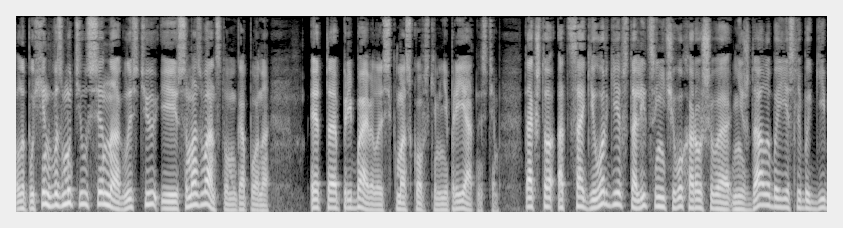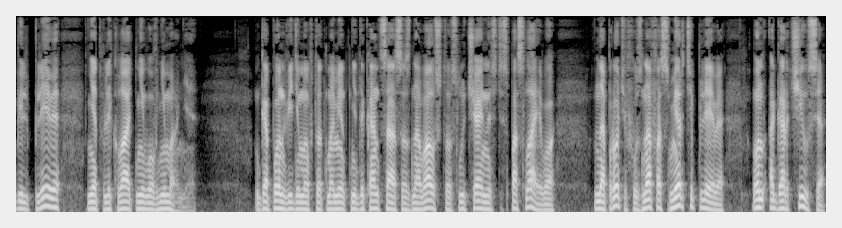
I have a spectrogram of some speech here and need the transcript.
Лопухин возмутился наглостью и самозванством Гапона. Это прибавилось к московским неприятностям. Так что отца Георгия в столице ничего хорошего не ждало бы, если бы гибель плеве не отвлекла от него внимания. Гапон, видимо, в тот момент не до конца осознавал, что случайность спасла его. Напротив, узнав о смерти плеве, он огорчился,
